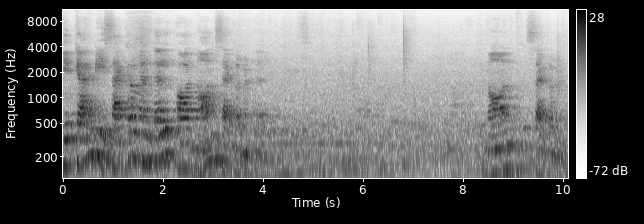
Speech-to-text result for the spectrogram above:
It can be sacramental or non-sacramental. Non-sacramental.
